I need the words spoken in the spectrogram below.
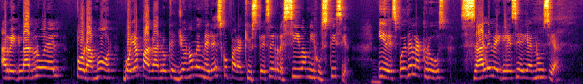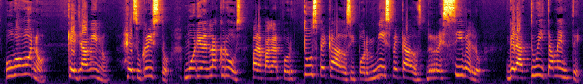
arreglarlo él por amor, voy a pagar lo que yo no me merezco para que usted se reciba mi justicia. Y después de la cruz sale la iglesia y anuncia, hubo uno que ya vino, Jesucristo murió en la cruz para pagar por tus pecados y por mis pecados. Recíbelo gratuitamente.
